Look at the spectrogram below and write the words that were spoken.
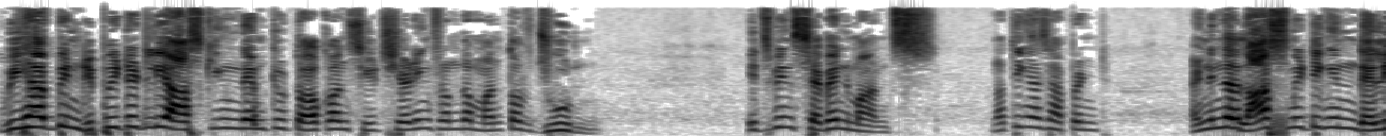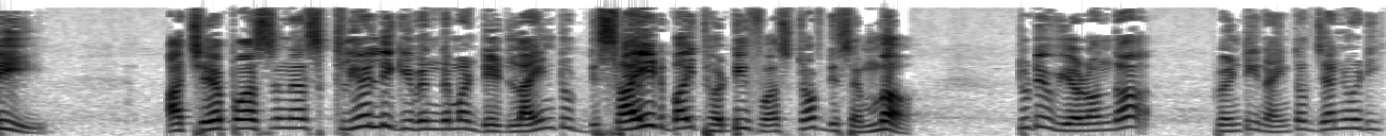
We have been repeatedly asking them to talk on seat sharing from the month of June. It's been seven months. Nothing has happened. And in the last meeting in Delhi, our chairperson has clearly given them a deadline to decide by 31st of December. Today we are on the 29th of January.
